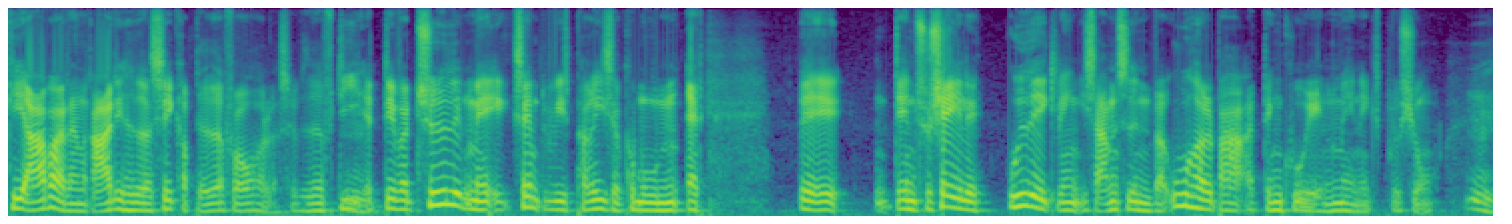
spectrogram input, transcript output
give arbejderne rettigheder og sikre bedre forhold osv., fordi mm. at det var tydeligt med eksempelvis Paris og kommunen, at øh, den sociale udvikling i samtiden var uholdbar, og den kunne ende med en eksplosion. Mm.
